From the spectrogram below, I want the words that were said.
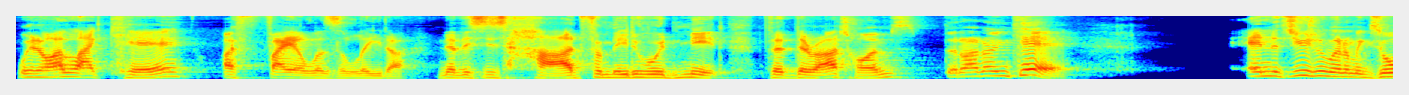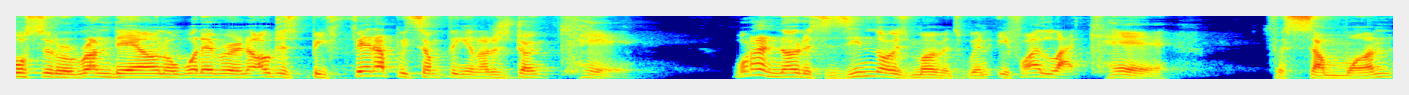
When I lack care, I fail as a leader. Now, this is hard for me to admit that there are times that I don't care. And it's usually when I'm exhausted or run down or whatever, and I'll just be fed up with something and I just don't care. What I notice is in those moments when if I lack care for someone,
